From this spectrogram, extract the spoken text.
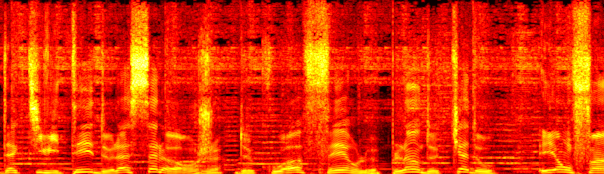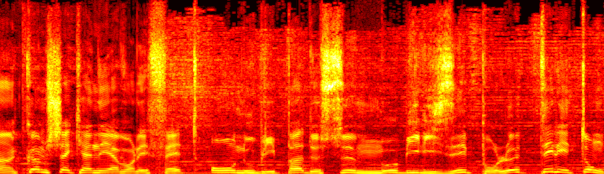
d'activités de la Salorge. De quoi faire le plein de cadeaux. Et enfin, comme chaque année avant les fêtes, on n'oublie pas de se mobiliser pour le Téléthon.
